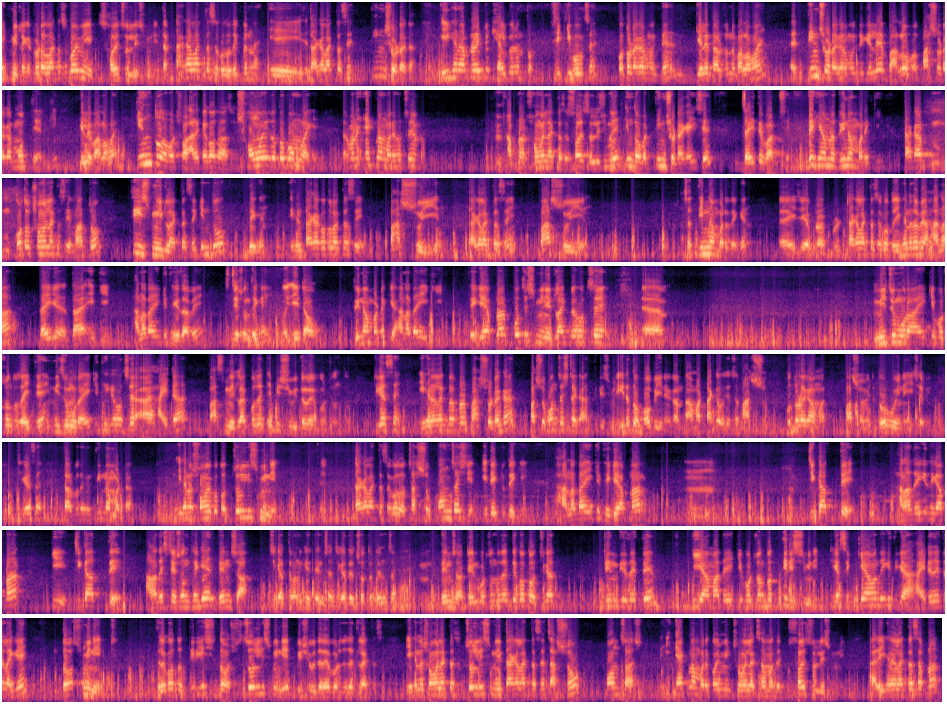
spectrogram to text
এক মিনিট লাগে। টোটাল লাগতেছে কয় মিনিট? ছয়চল্লিশ মিনিট। তার টাকা লাগতেছে কত দেখবেন না? এই যে টাকা লাগতেছে তিনশো টাকা। এইখানে আপনারা একটু খেয়াল করেন তো, সে কি বলছে? কত টাকার মধ্যে গেলে তার জন্য ভালো হয়? তিনশো টাকার মধ্যে গেলে ভালো হয় পাঁচশো টাকার মধ্যে আর কি গেলে ভালো হয়। কিন্তু আবার আরেকটা কথা আছে সময় যত কম লাগে তার মানে এক নম্বরে হচ্ছে আপনার সময় লাগতেছে ছয়চল্লিশ মিনিট কিন্তু আবার তিনশো টাকায় সে যাইতে পারছে। দেখি আমরা দুই নম্বরে কি টাকা উম, কত সময় লাগতেছে? মাত্র ত্রিশ মিনিট লাগতেছে কিন্তু দেখেন এখানে টাকা কত লাগতেছে? পাঁচশো ইয়েন। টাকা লাগতেছে পাঁচশো ইয়েন। আচ্ছা তিন নম্বরে দেখেন এই যে আপনার টাকা লাগতেছে কত? এখানে যাবে হানা দাইগে দা ইকি হানা দা ইকি থেকে যাবে? স্টেশন থেকে? ওই এটাও। দুই নাম্বারটা কি? হানা দা ইকি থেকে আপনার পঁচিশ মিনিট লাগবে হচ্ছে মিজুমুরা কি পর্যন্ত যাইতে? মিজুমুরা কি থেকে হচ্ছে হাইটা পাঁচ মিনিট লাগবে যাইতে বিশ্ববিদ্যালয় পর্যন্ত। ঠিক আছে? এখানে লাগবে আপনার পাঁচশো টাকা, পাঁচশো পঞ্চাশ টাকা, তিরিশ মিনিট। এটা তো হবেই না, কারণ আমার টাকা হয়ে যাচ্ছে পাঁচশো। কত টাকা আমার? পাঁচশো, আমি এটা ধরবোই না হিসাবে। ঠিক আছে? তারপর দেখেন তিন নাম্বারটা। এখানে সময় কত? চল্লিশ মিনিট। টাকা লাগতেছে কত? চারশো পঞ্চাশ এটা একটু দেখি। হানাদাইকি থেকে আপনার চিকাত্তে। হানাদাইকি থেকে আপনার কি? চিকাত্তে। হানাদাই স্টেশন থেকে দেনসা চিকাত্তে মানে কি? দেনসা চিকাত্তে ছোট উম, দেনসা ট্রেন পর্যন্ত যাইতে কত? চিকাত ট্রেন দিয়ে যাইতে কিয়ামাদে কি পর্যন্ত? 30 মিনিট ঠিক আছে? কিয়ামাদে কি থেকে? হাইটে যাইতে লাগে 10 মিনিট। তাহলে কত? 30 10 40 মিনিট বিশ্ববিদ্যালয় পর্যন্ত যাইতে লাগতেছে। এখানে সময় লাগতেছে 40 মিনিট টাকা লাগতেছে 450 এই এক নম্বরে কয় মিনিট সময় লাগছে আমাদের? 46 মিনিট। আর এখানে লাগতেছে আপনার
